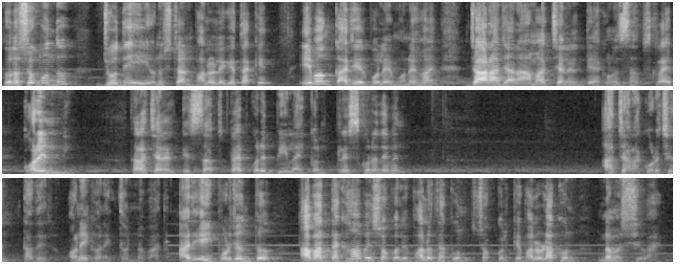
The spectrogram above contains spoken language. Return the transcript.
তো দর্শক বন্ধু, যদি এই অনুষ্ঠান ভালো লেগে থাকে এবং কাজের বলে মনে হয়, যারা যারা আমার চ্যানেলটি এখনও সাবস্ক্রাইব করেননি, তারা চ্যানেলটি সাবস্ক্রাইব করে বেল আইকন প্রেস করে দেবেন। আর যারা করেছেন, তাদের অনেক অনেক ধন্যবাদ। আজ এই পর্যন্ত আবার দেখা হবে। সকলে ভালো থাকুন, সকলকে ভালো রাখুন। নমস্কার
